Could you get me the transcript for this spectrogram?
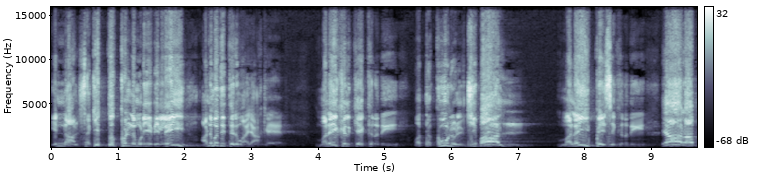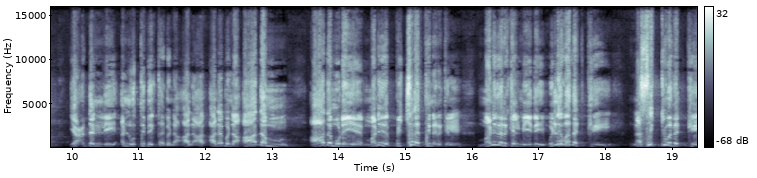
என்னால் சகித்துக் கொள்ள முடியவில்லை அனுமதி தருவாயாக. மலைகள் கேட்கிறது மத்த கூலுள் ஜிபால். மலை பேசுகிறது யா யாதல்லி அன் உத்திபிக்கவின அல- அலமன ஆதம். ஆதமுடைய மனித பிச்சலத்தினர்கள் மனிதர்கள் மீது விழுவதற்கு நசுக்குவதற்கு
